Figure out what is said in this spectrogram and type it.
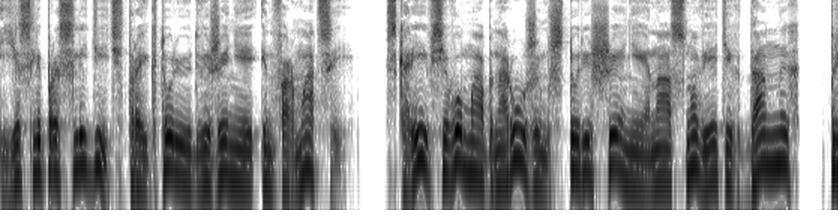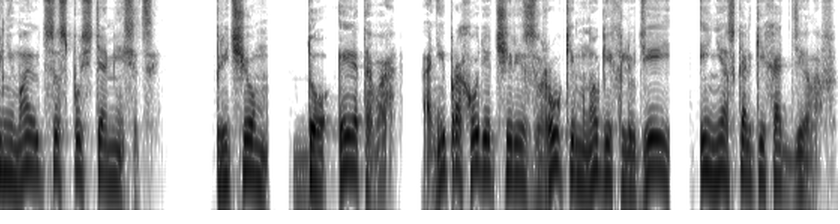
Если проследить траекторию движения информации, скорее всего мы обнаружим, что решения на основе этих данных принимаются спустя месяцы. Причем до этого они проходят через руки многих людей и нескольких отделов.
